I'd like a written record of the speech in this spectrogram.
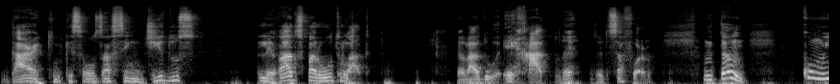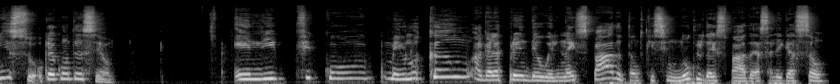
Darkin, que são os ascendidos levados para o outro lado. É o lado errado, né? Dessa forma. Então, com isso, o que aconteceu? Ele ficou meio loucão, a galera prendeu ele na espada, tanto que esse núcleo da espada, essa ligação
